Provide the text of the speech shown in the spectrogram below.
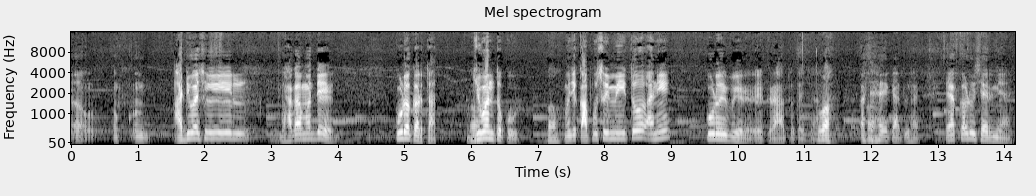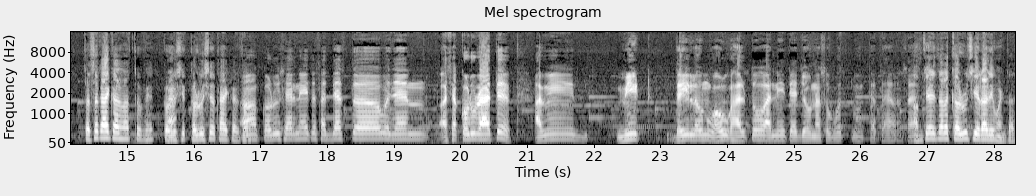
अं, आदिवासी भागामध्ये कुडं करतात. जिवंत कूड. हा. म्हणजे कापूसही मिळतो आणि कुडही बी एक राहतो त्याच्या वा. असं एक आहे. या कडू शरण्या तसं काय करणार तुम्ही? कडूशी कडूशी काय करता? हा, कडू शरण्या तर सध्याच तर म्हणजे अशा कडू राहते. आम्ही मीठ दही लावून वाळू घालतो आणि त्या जेवणासोबत मग त्याचा असा आमच्या त्याला कडू चिराडी म्हणतात.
